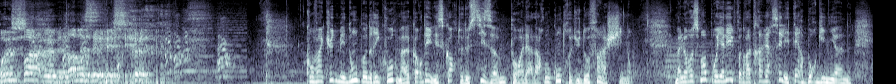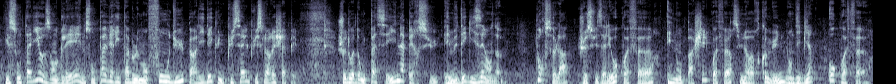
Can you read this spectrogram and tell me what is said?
Bonsoir, mesdames et messieurs. Convaincu de mes dons, Baudricourt m'a accordé une escorte de six hommes pour aller à la rencontre du dauphin à Chinon. Malheureusement, pour y aller, il faudra traverser les terres bourguignonnes. Ils sont alliés aux Anglais et ne sont pas véritablement fondus par l'idée qu'une pucelle puisse leur échapper. Je dois donc passer inaperçu et me déguiser en homme. Pour cela, je suis allé au coiffeur, et non pas chez le coiffeur, c'est une erreur commune, mais on dit bien au coiffeur.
